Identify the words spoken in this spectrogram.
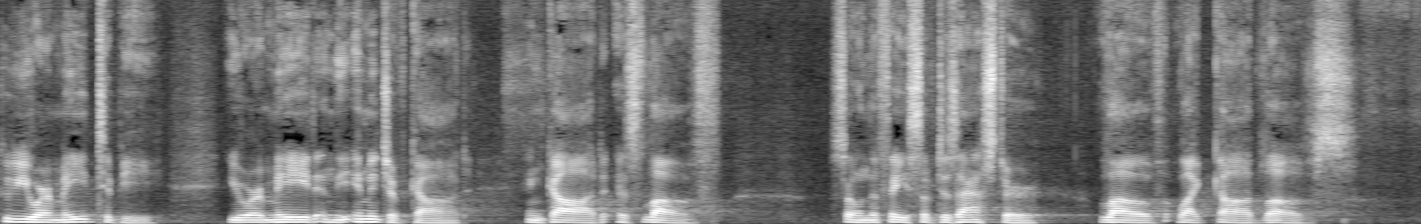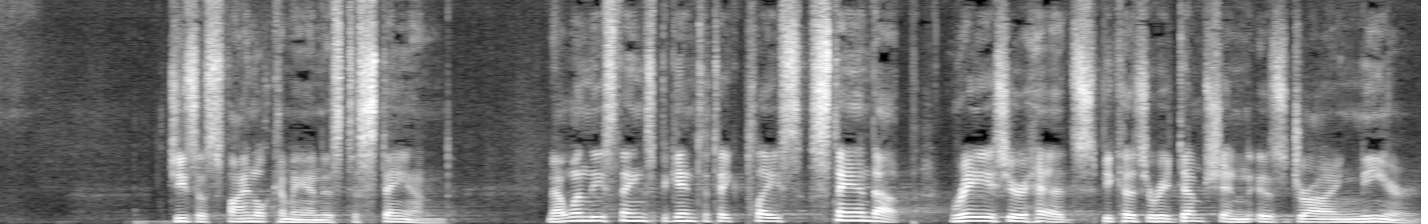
who you are made to be. You are made in the image of God, and God is love. So, in the face of disaster, love like God loves. Jesus' final command is to stand. Now, when these things begin to take place, stand up, raise your heads, because your redemption is drawing near.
